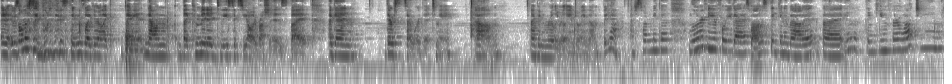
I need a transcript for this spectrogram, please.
And it was almost like one of those things like you're like, dang it, now I'm like committed to these $60 brushes. But again, they're so worth it to me. Um, I've been really, really enjoying them. But yeah, I just want to make a little review for you guys while I was thinking about it. But yeah, thank you for watching.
